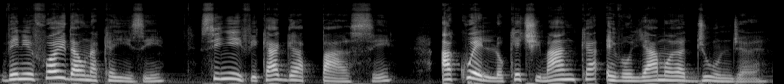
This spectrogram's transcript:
Venire fuori da una crisi significa aggrapparsi a quello che ci manca e vogliamo raggiungere.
